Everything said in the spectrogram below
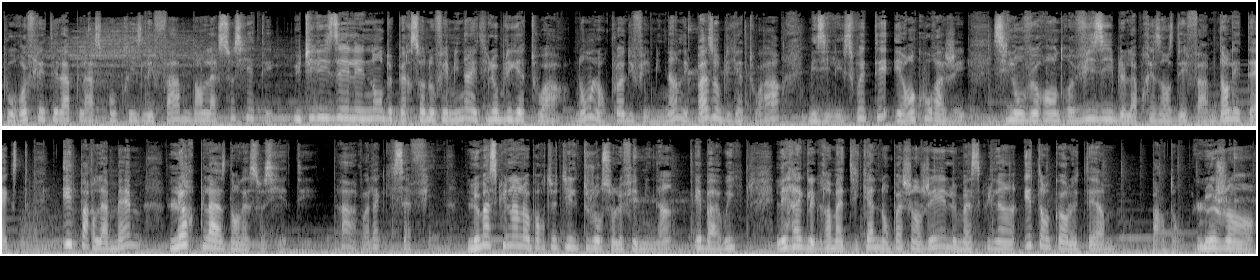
Pour refléter la place qu'ont prise les femmes dans la société. Utiliser les noms de personnes au féminin est-il obligatoire? Non, l'emploi du féminin n'est pas obligatoire, mais il est souhaité et encouragé si l'on veut rendre visible la présence des femmes dans les textes et par là même leur place dans la société. Ah, voilà qui s'affine. Le masculin l'emporte-t-il toujours sur le féminin? Eh bah oui, les règles grammaticales n'ont pas changé, le masculin est encore le terme pardon, le genre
